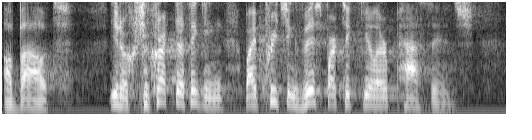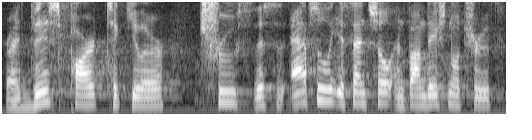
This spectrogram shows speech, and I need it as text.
about, you know, to correct their thinking by preaching this particular passage, right? This particular truth. This is absolutely essential and foundational truth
